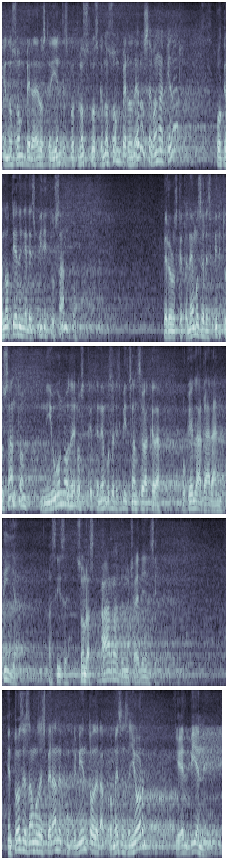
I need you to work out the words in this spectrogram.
que no son verdaderos creyentes, porque los, que no son verdaderos se van a quedar, porque no tienen el Espíritu Santo. Pero los que tenemos el Espíritu Santo, ni uno de los que tenemos el Espíritu Santo se va a quedar, porque es la garantía, así se, son las arras de nuestra herencia. Entonces estamos esperando el cumplimiento de la promesa del Señor, que Él viene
